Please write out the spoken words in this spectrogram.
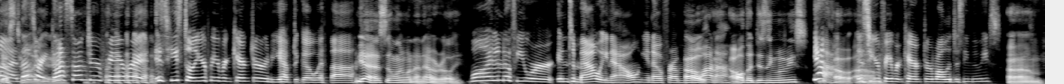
Gaston, that's right. yeah. Gaston's your favorite. Is he still your favorite character, or do you have to go with uh? Yeah, that's the only one I know, really. Well, I didn't know if you were into Maui now. You know from Oh, Moana. all the Disney movies? yeah. Oh, Is he your um, favorite character of all the Disney movies? Um,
